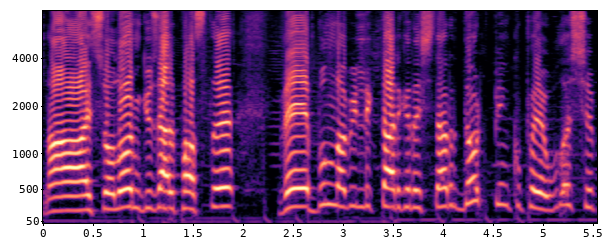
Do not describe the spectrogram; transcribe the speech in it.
Nice oğlum. Güzel pastı. Ve bununla birlikte arkadaşlar 4000 kupaya ulaşıp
